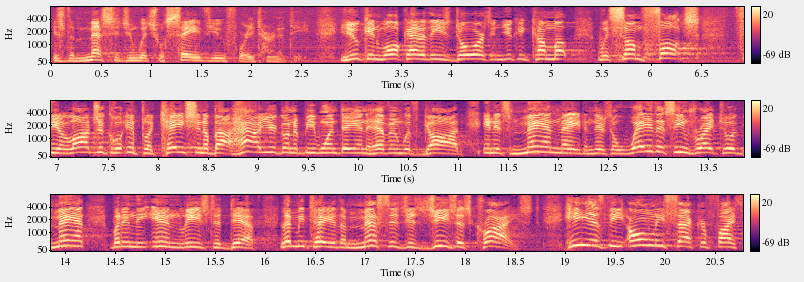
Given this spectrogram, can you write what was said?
is the message in which will save you for eternity. You can walk out of these doors and you can come up with some false theological implication about how you're going to be one day in heaven with God. And it's man made, and there's a way that seems right to a man, but in the end leads to death. Let me tell you, the message is Jesus Christ. He is the only sacrifice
